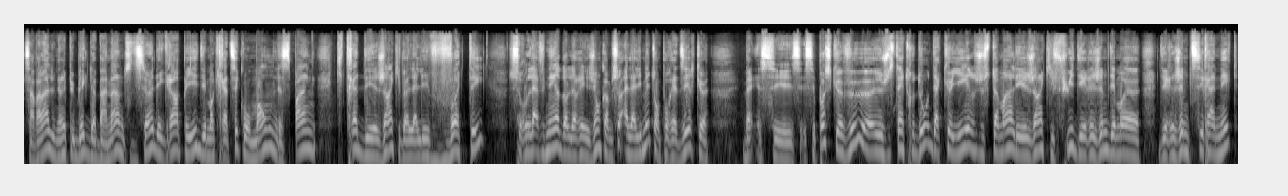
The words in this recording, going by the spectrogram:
Ça va l'air d'une république de bananes. Tu dis, c'est un des grands pays démocratiques au monde, l'Espagne, qui traite des gens qui veulent aller voter sur l'avenir de leur région comme ça. À la limite, on pourrait dire que ben c'est pas ce que veut euh, Justin Trudeau d'accueillir justement les gens qui fuient des régimes des régimes tyranniques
